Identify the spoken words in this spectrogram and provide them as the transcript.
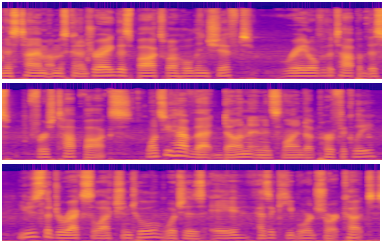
And this time I'm just going to drag this box while holding shift right over the top of this first top box. Once you have that done and it's lined up perfectly, use the direct selection tool, which is A as a keyboard shortcut,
